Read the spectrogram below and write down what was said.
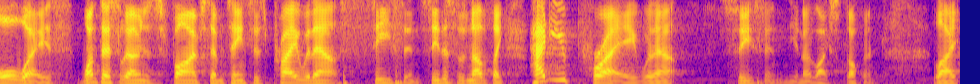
always. 1 Thessalonians 5 17 says, Pray without ceasing. See, this is another thing. How do you pray without ceasing? You know, like stopping. Like,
